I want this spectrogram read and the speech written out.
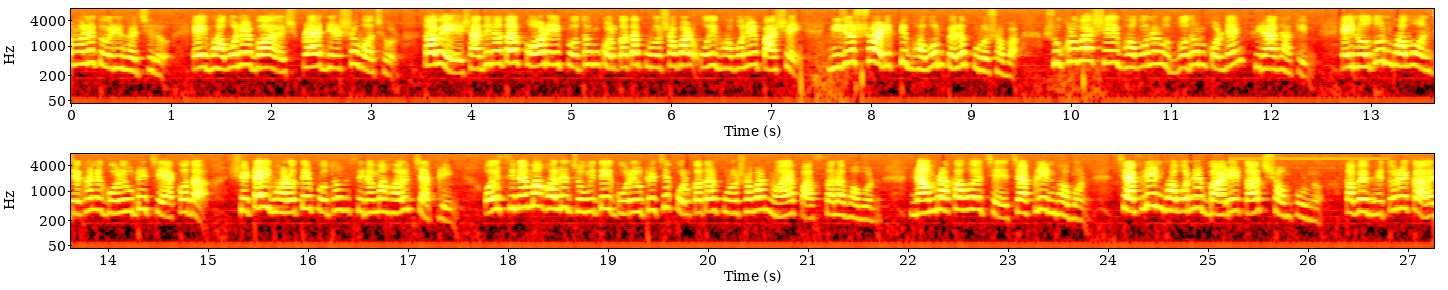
আমলে তৈরি হয়েছিল। এই ভবনের বয়স প্রায় দেড়শো বছর। তবে স্বাধীনতার পর এই প্রথম কলকাতা পুরসভার ওই ভবনের পাশে নিজস্ব আরেকটি ভবন পেল পুরসভা। শুক্রবার সেই ভবনের উদ্বোধন করলেন ফিরাদ হাকিম। এই নতুন ভবন যেখানে গড়ে উঠেছে একদা, সেটাই ভারতের প্রথম সিনেমা হল চ্যাপলিন। ওই সিনেমা হলের জমিতেই গড়ে উঠেছে কলকাতার পুরসভার নয়া পাঁচতলা ভবন। নাম রাখা হয়েছে চ্যাপলিন ভবন। চ্যাপলিন ভবনের বাইরের কাজ সম্পূর্ণ, তবে ভেতরের কাজ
